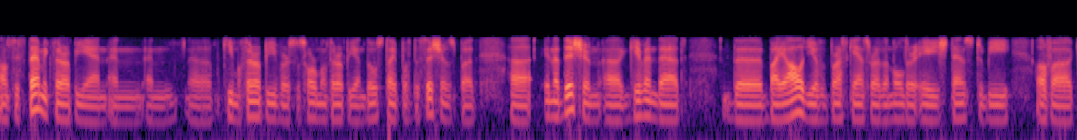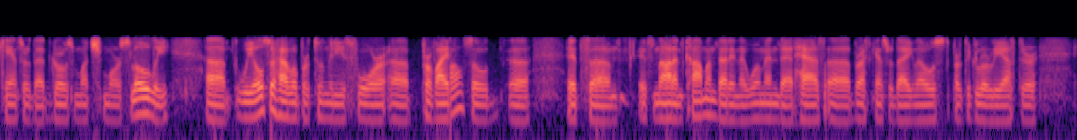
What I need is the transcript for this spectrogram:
on systemic therapy and and and uh, chemotherapy versus hormone therapy and those type of decisions. But uh, in addition, uh, given that the biology of breast cancer at an older age tends to be of a cancer that grows much more slowly. Uh, we also have opportunities for uh, providing. So uh, it's um, it's not uncommon that in a woman that has uh, breast cancer diagnosed, particularly after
